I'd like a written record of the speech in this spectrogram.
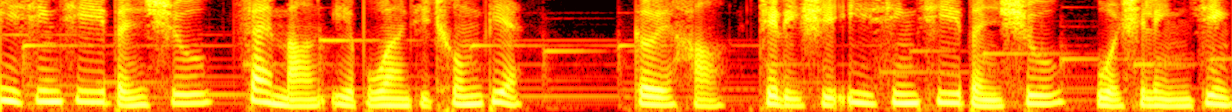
一星期一本书，再忙也不忘记充电。各位好，这里是一星期一本书，我是林静。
